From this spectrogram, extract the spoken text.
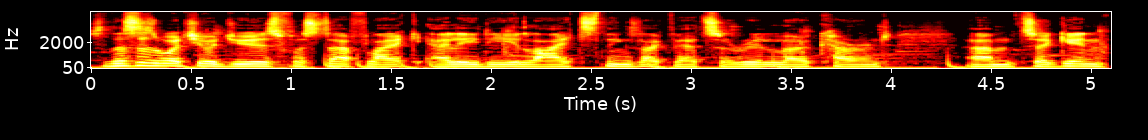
So this is what you would use for stuff like LED lights, things like that. So really low current. Um, so again,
